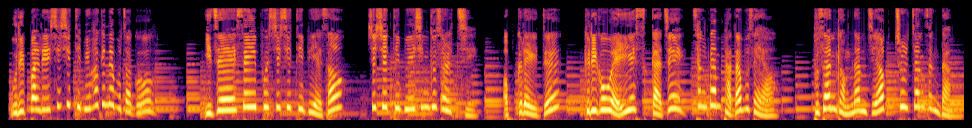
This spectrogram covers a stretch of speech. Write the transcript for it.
우리 빨리 CCTV 확인해 보자고. 이제 세이프 CCTV에서 CCTV 신규 설치, 업그레이드, 그리고 AS까지 상담 받아보세요. 부산 경남 지역 출장 상담,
